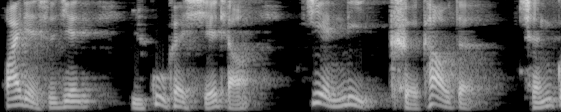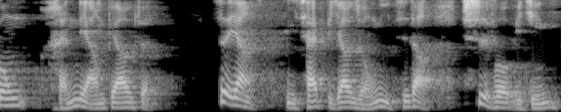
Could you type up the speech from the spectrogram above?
花一点时间与顾客协调，建立可靠的成功衡量标准。这样你才比较容易知道是否已经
